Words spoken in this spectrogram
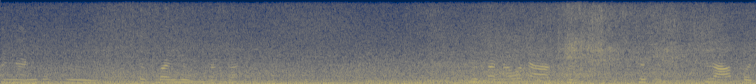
อันนั้นก็คือตึก ใบหยกนะคะคือปนาวดาลาเปิด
